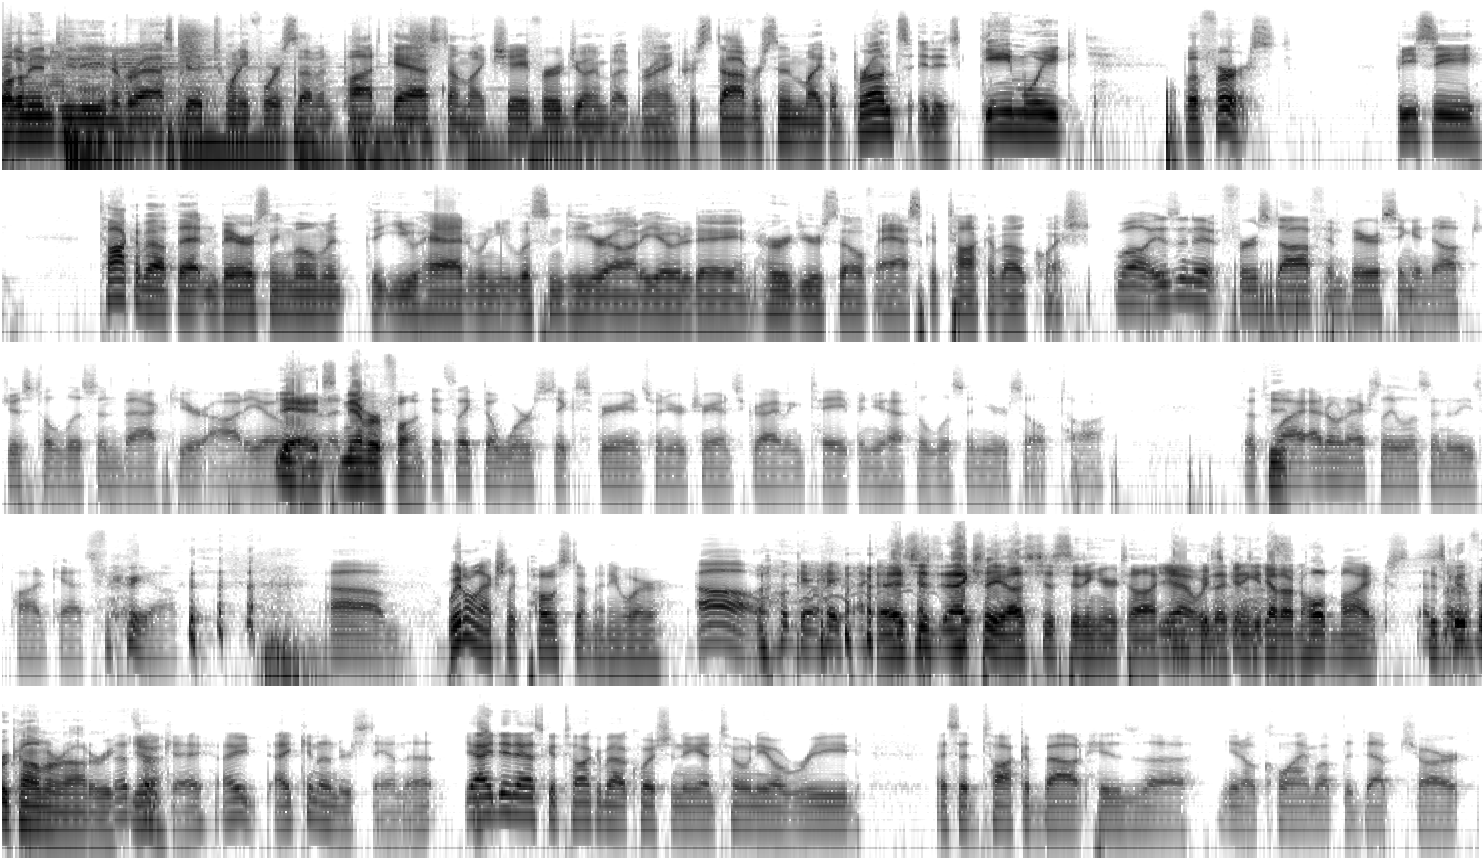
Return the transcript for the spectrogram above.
Welcome into the Nebraska 24 7 podcast. I'm Mike Schaefer, joined by Brian Christopherson, Michael Bruntz. It is game week. But first, BC, talk about that embarrassing moment that you had when you listened to your audio today and heard yourself ask a talk about question. Well, isn't it first off embarrassing enough just to listen back to your audio? Yeah, it's never fun. It's like the worst experience when you're transcribing tape and you have to listen to yourself talk. That's Yeah. why I don't actually listen to these podcasts very often. um, We don't actually post them anywhere. oh, okay. It's just actually us just sitting here talking. Yeah, we 'cause I just get think together it's, and hold mics. it's good for camaraderie. That's Yeah. okay. I, I can understand that. Yeah, I did ask a talk about questioning Antonio Reed. I said talk about his uh, you know climb up the depth chart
